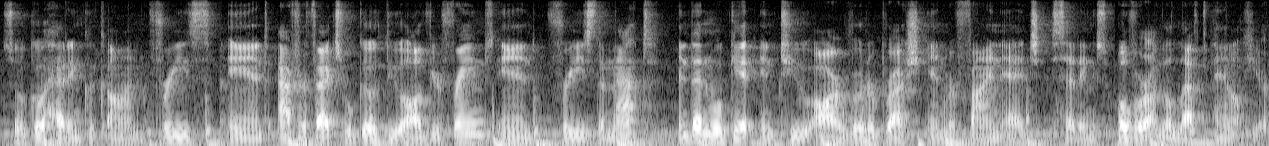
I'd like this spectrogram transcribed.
So go ahead and click on freeze and After Effects will go through all of your frames and freeze the matte. And then we'll get into our roto brush and refine edge settings over on the left panel here.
